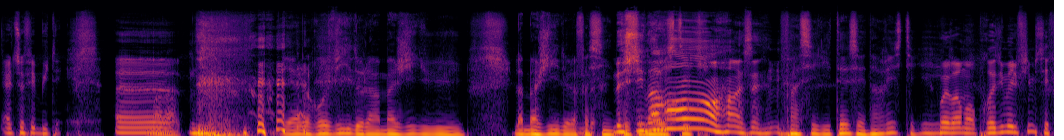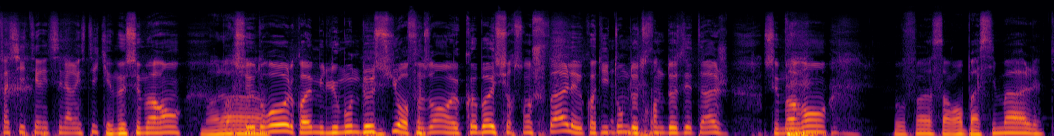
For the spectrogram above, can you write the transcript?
Elle se fait buter. Euh, Et elle revit de la magie du, la magie de la facilité. Mais c'est scénaristique. marrant Facilité scénaristique. Ouais, vraiment, pour résumer le film, c'est facilité scénaristique et mais c'est marrant. Voilà. C'est drôle quand même, il lui monte dessus en faisant un cowboy sur son cheval et quand il tombe de 32 étages, c'est marrant. Enfin, ça rend pas si mal.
